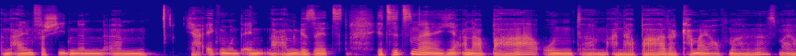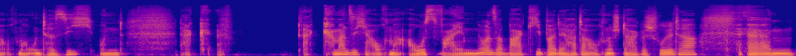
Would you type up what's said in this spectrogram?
an allen verschiedenen ähm, ja, Ecken und Enden angesetzt. Jetzt sitzen wir ja hier an einer Bar und ähm, an einer Bar, da kann man ja auch mal, ne, ist man ja auch mal unter sich und da da kann man sich ja auch mal ausweinen. Ne? Unser Barkeeper, der hat auch eine starke Schulter. Ähm,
